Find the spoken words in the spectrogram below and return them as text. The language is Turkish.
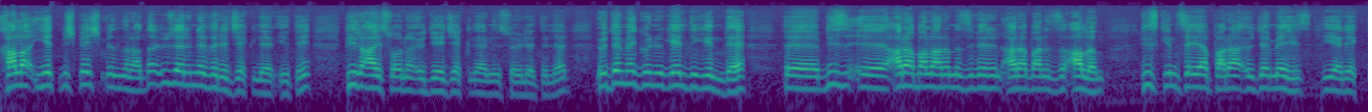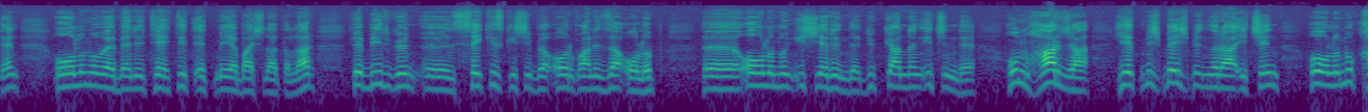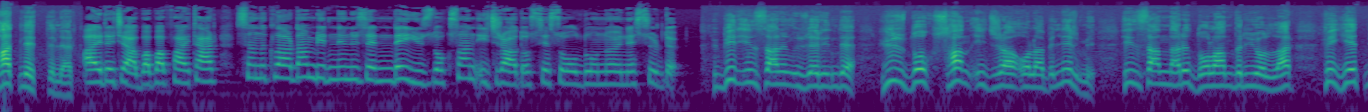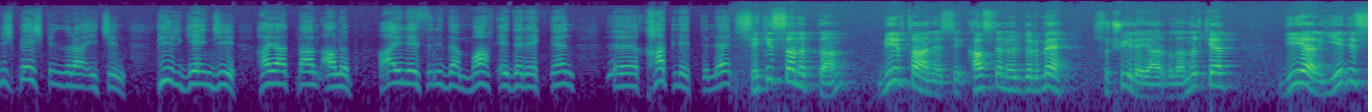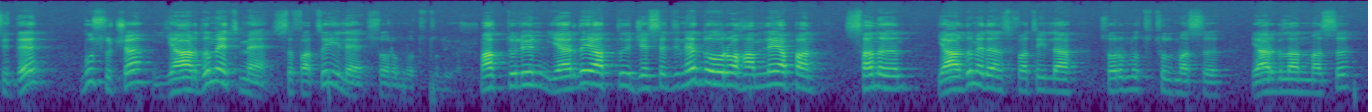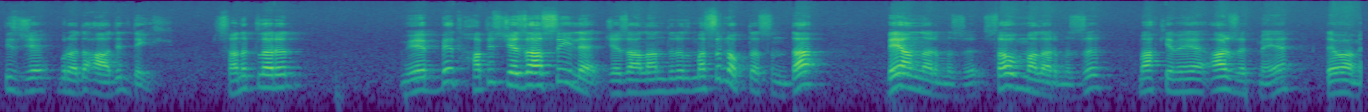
Kala 75 bin lira da üzerine verecekler idi. Bir ay sonra ödeyeceklerini söylediler. Ödeme günü geldiğinde e, biz arabalarımızı verin, arabanızı alın. Biz kimseye para ödemeyiz diyerekten oğlumu ve beni tehdit etmeye başladılar. Ve bir gün 8 kişi bir organize olup e, oğlumun iş yerinde, dükkanının içinde hunharca 75 bin lira için oğlumu katlettiler. Ayrıca Baba Paytar sanıklardan birinin üzerinde 190 icra dosyası olduğunu öne sürdü. Bir insanın üzerinde 190 icra olabilir mi? İnsanları dolandırıyorlar ve 75 bin lira için bir genci hayattan alıp ailesini de mahvederekten e, katlettiler. 8 sanıktan bir tanesi kasten öldürme suçu ile yargılanırken diğer 7'si de bu suça yardım etme sıfatı ile sorumlu tutuluyor. Maktulün yerde yattığı cesedine doğru hamle yapan sanığın yardım eden sıfatıyla sorumlu tutulması, yargılanması bizce burada adil değil. Sanıkların müebbet hapis cezası ile cezalandırılması noktasında beyanlarımızı, savunmalarımızı mahkemeye arz etmeye devam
